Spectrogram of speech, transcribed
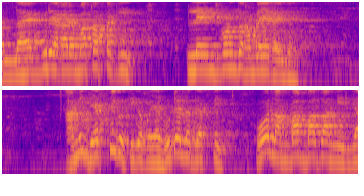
আল্লাহ একগুড়ে একারে মাথা থাকি লেঞ্জ পর্যন্ত কামড়াইয়া খাই দেয় আমি দেখছি গতিকে কয়ার হোটেলে দেখছি। ও লম্বা বাজা মির্গা,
